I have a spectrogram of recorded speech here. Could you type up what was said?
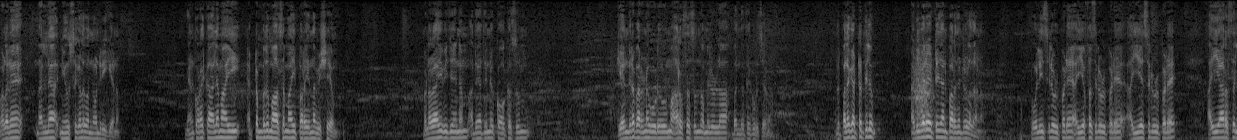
വളരെ നല്ല ന്യൂസുകൾ വന്നുകൊണ്ടിരിക്കുകയാണ്. ഞാൻ കുറേ കാലമായി എട്ടൊമ്പത് മാസമായി പറയുന്ന വിഷയം പിണറായി വിജയനും അദ്ദേഹത്തിന്റെ കോക്കസും കേന്ദ്ര ഭരണകൂടവും ആർ എസ് എസും തമ്മിലുള്ള ബന്ധത്തെക്കുറിച്ചാണ്. ഇത് പല ഘട്ടത്തിലും അടിവരയിട്ട് ഞാൻ പറഞ്ഞിട്ടുള്ളതാണ്. പോലീസിലുൾപ്പെടെ ഐ എഫ് എസിലുൾപ്പെടെ ഐ എസിലുൾപ്പെടെ ഐ ആർ എസ്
